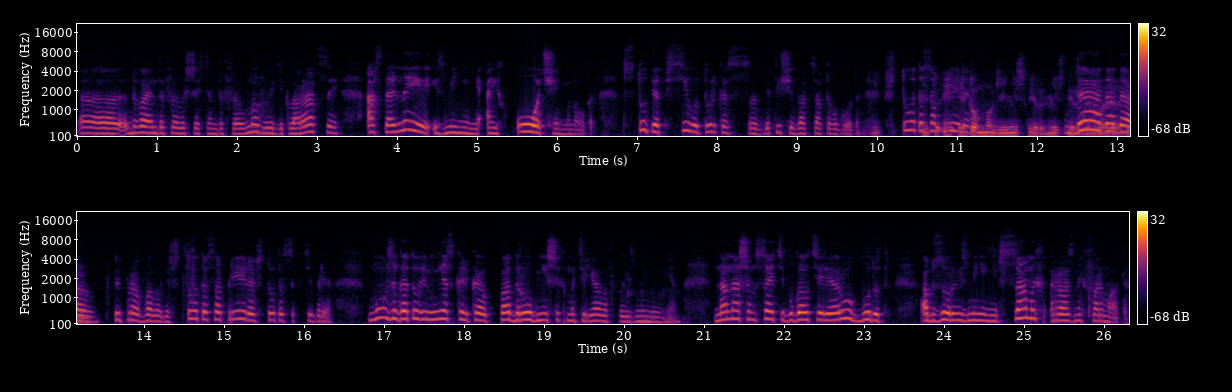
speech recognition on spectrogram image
э, 2 НДФЛ и 6 НДФЛ, новые декларации. Остальные изменения, а их очень много, вступят в силу только с 2020 года. Что-то с то- и- апреля. и то многие не с первого, не с первого Да, да, января, да, ты прав, Володя. Что-то с апреля, что-то с октября. Мы уже готовим несколько подробнейших материалов по изменениям. На нашем сайте бухгалтерия.ру будут обзоры изменений в самых разных форматах.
